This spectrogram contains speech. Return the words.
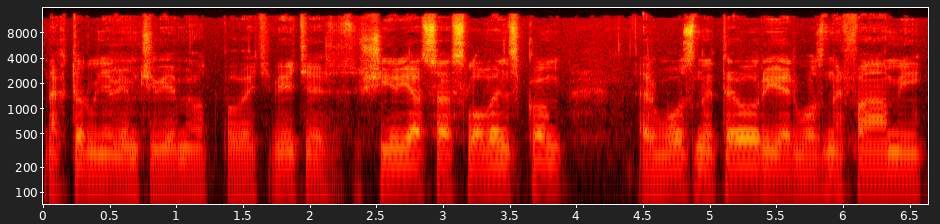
na ktorú neviem, či vieme odpoveď. Viete, šíria sa Slovenskom rôzne teórie, rôzne fámy,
